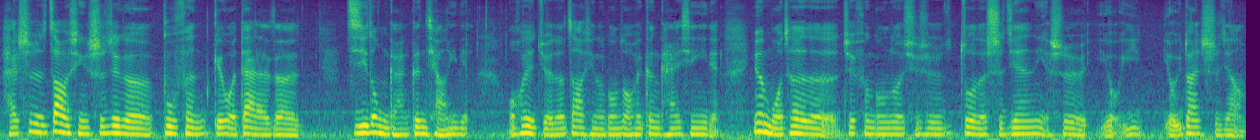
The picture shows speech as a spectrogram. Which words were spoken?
还是造型师这个部分给我带来的激动感更强一点，我会觉得造型的工作会更开心一点。因为模特的这份工作其实做的时间也是有一有一段时间了，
